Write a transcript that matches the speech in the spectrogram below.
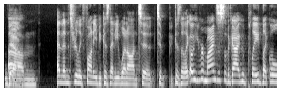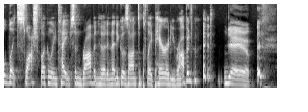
Yeah. Um, and then it's really funny because then he went on to to because they're like, oh, he reminds us of the guy who played like old like swashbuckling types in Robin Hood, and then he goes on to play parody Robin Hood. Yeah, yeah. yeah.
